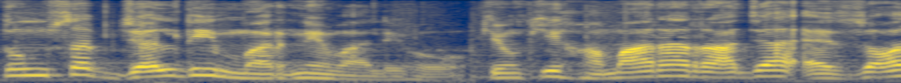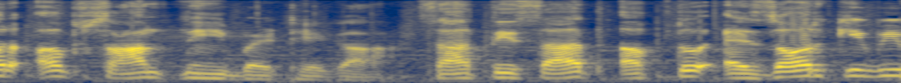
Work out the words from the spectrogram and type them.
तुम सब जल्द ही मरने वाले हो, क्योंकि हमारा राजा एजोर अब शांत नहीं बैठेगा। साथ ही साथ अब तो एजोर के भी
